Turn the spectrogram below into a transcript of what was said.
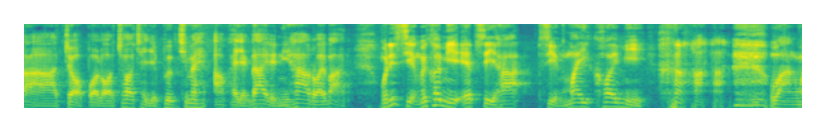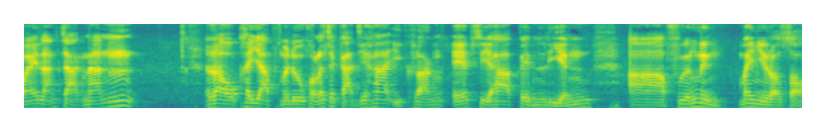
ตาจอปลอช่อชัยพฤกษ์ใช่ไหมเอาใครอยากได้เหรียญนี้ 500 บาท วันนี้เสียงไม่ค่อยมี FC ฮะ เสียงไม่ค่อยมี วางไว้หลังจากนั้นเราขยับมาดูของรัชกาลที่ 5 อีกครั้ง F45 เป็นเหรียญเฟืองหนึ่งไม่มีรอสอ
